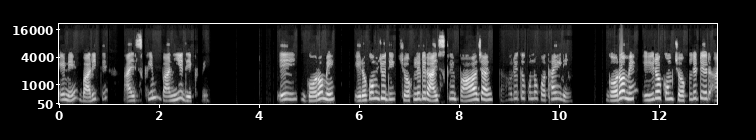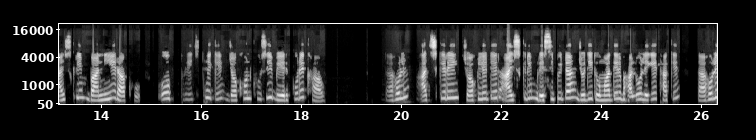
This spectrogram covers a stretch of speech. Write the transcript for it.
এনে বাড়িতে আইসক্রিম বানিয়ে দেখবে। এই গরমে এরকম যদি চকলেটের আইসক্রিম পাওয়া যায়, তাহলে তো কোনো কথাই নেই। গরমে এই রকম চকলেটের আইসক্রিম বানিয়ে রাখো ও ফ্রিজ থেকে যখন খুশি বের করে খাও। তাহলে আজকের এই চকলেটের আইসক্রিম রেসিপিটা যদি তোমাদের ভালো লেগে থাকে, তাহলে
